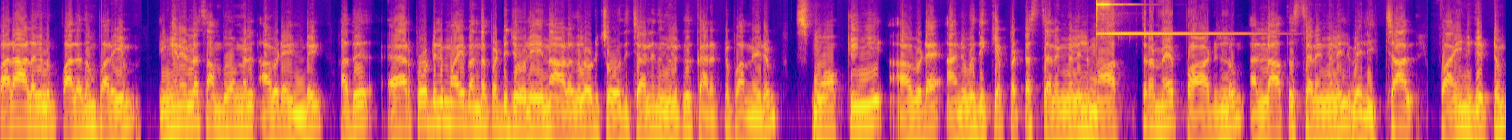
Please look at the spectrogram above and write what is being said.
പല ആളുകളും പലതും പറയും. ഇങ്ങനെയുള്ള സംഭവങ്ങൾ അവിടെ ഉണ്ട് അത് എയർപോർട്ടിലുമായി ബന്ധപ്പെട്ട് ജോലി ചെയ്യുന്ന ആളുകളോട് ചോദിച്ചാൽ നിങ്ങൾക്ക് കറക്റ്റ് പറഞ്ഞുതരും. സ്മോക്കിംഗ് അവിടെ അനുവദിക്കപ്പെട്ട സ്ഥലങ്ങളിൽ മാത്രമേ പാടുള്ളൂ. അല്ലാത്ത സ്ഥലങ്ങളിൽ വലിച്ചാൽ ഫൈൻ കിട്ടും.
